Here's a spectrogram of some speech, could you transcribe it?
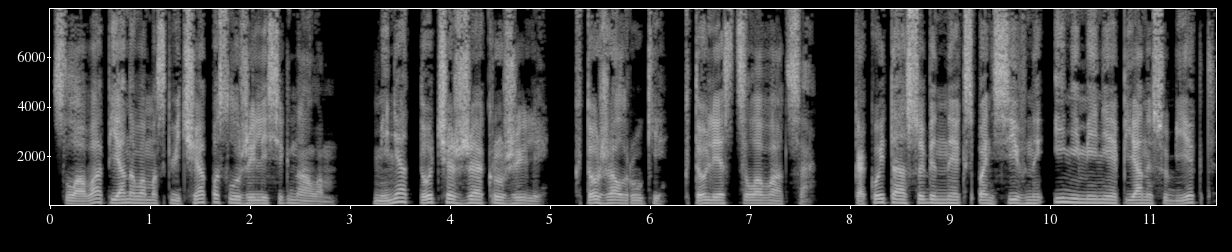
Слова пьяного москвича послужили сигналом. Меня тотчас же окружили. Кто жал руки, кто лез целоваться. Какой-то особенный экспансивный и не менее пьяный субъект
